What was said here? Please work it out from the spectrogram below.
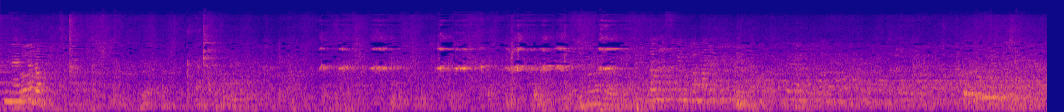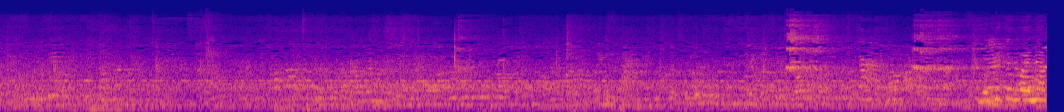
Ini aja dok. Begitu banyak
